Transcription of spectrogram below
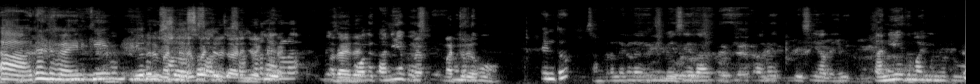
ആ കണ്ടോ? എനിക്ക് മറ്റൊരു എന്തോ? സംഘടനകളെ ബേസ് ചെയ്താൽ അവരെ ബേസ് ചെയ്യാതെ തനിയെ ഇതുമായി മുന്നോട്ട് പോകും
